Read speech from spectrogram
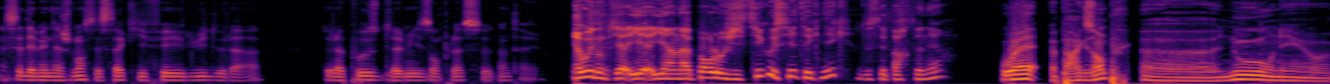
assez d'aménagements, c'est ça qui fait lui de la, de la pose, de la mise en place euh, d'intérieur. Ah oui, donc il y, a- il y a- il y a un apport logistique aussi et technique de ces partenaires? Ouais, par exemple, euh, nous on est, euh,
